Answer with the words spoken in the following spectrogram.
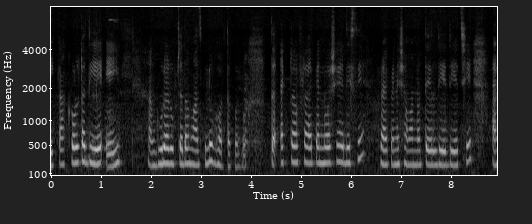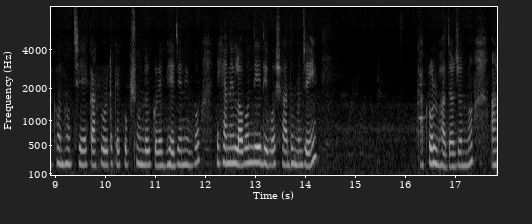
এই কাঁকরোলটা দিয়ে এই গুঁড়া রূপচাঁদা মাছগুলো ভর্তা করব। তো একটা ফ্রাই প্যান বসিয়ে দিছি। ফ্রাই প্যানে সামান্য তেল দিয়ে দিয়েছি। এখন হচ্ছে কাঁকরোলটাকে খুব সুন্দর করে ভেজে নিব। এখানে লবণ দিয়ে দিব স্বাদ অনুযায়ী। কাঁকরোল ভাজার জন্য আর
